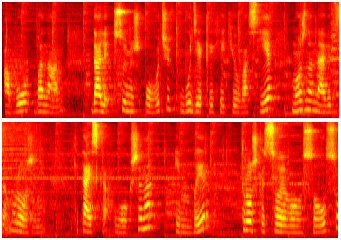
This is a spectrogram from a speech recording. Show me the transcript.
або банан. Далі суміш овочів, будь-яких, які у вас є, можна навіть заморожені. Китайська локшина, імбир, трошки соєвого соусу,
